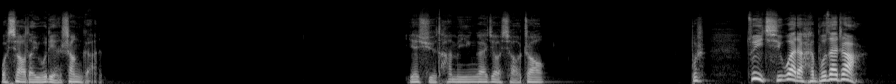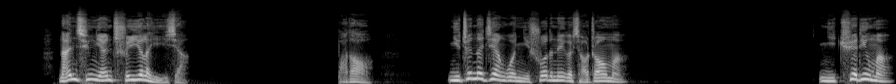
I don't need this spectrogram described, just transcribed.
我笑得有点伤感。也许他们应该叫小昭。不是，最奇怪的还不在这儿。男青年迟疑了一下。八道，你真的见过你说的那个小昭吗？你确定吗？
